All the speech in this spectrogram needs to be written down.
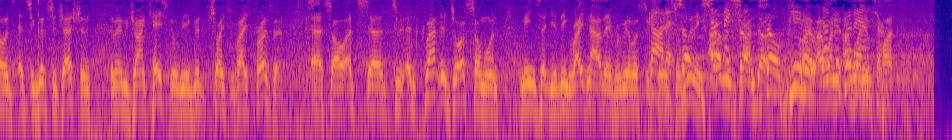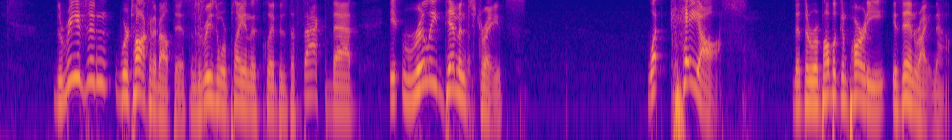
also it's, it's a good suggestion that maybe John Kasich would be a good choice for vice president. Uh, so it's uh, to and come out and endorse someone means that you think right now they have a realistic Got chance it. of So- winning. so- I don't think so- does. so, Peter- I, I That's want, a good I answer. Him, The reason we're talking about this and the reason we're playing this clip is the fact that it really demonstrates what chaos that the Republican Party is in right now.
